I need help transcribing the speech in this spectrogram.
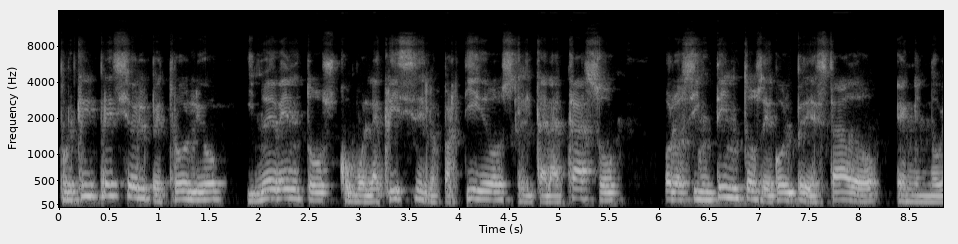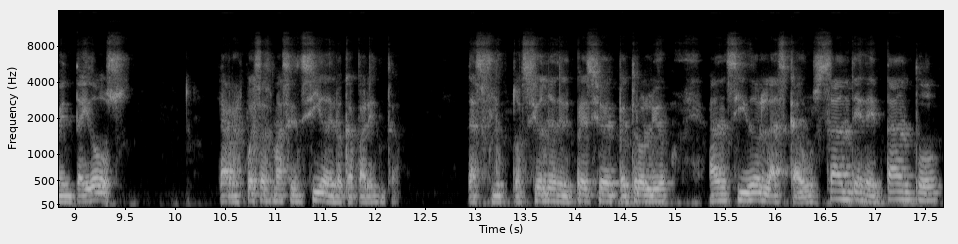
¿por qué el precio del petróleo y no eventos como la crisis de los partidos, el Caracazo o los intentos de golpe de Estado en el 92? La respuesta es más sencilla de lo que aparenta. Las fluctuaciones del precio del petróleo han sido las causantes de tanto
